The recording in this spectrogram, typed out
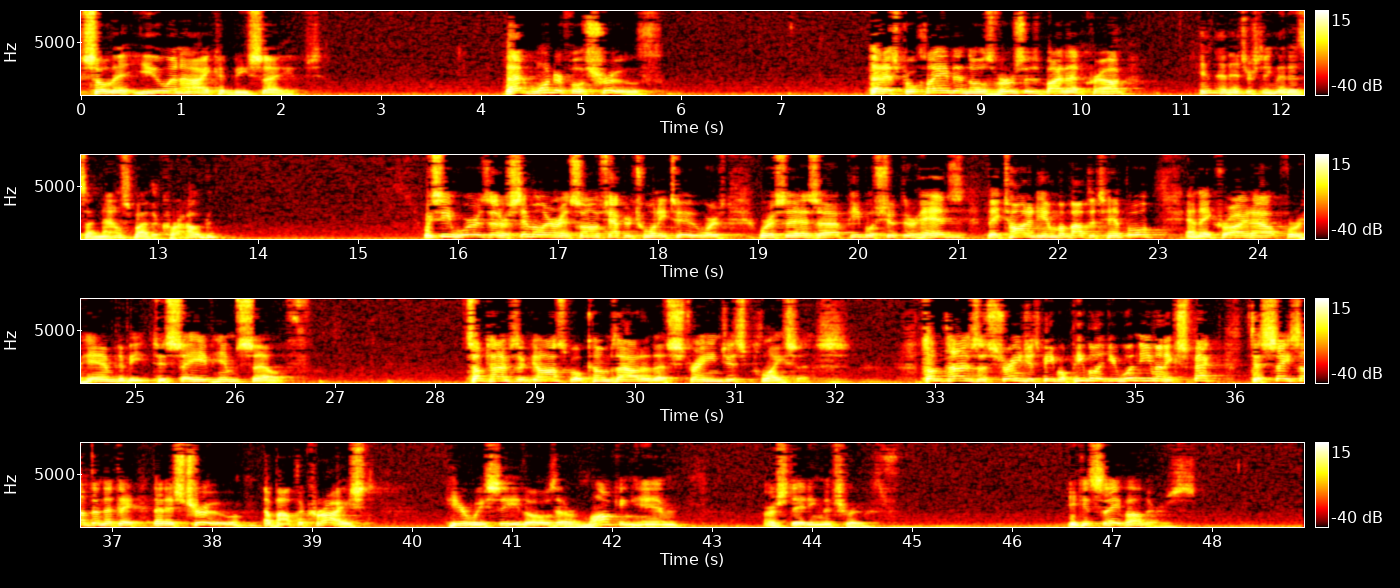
so that you and I could be saved. That wonderful truth that is proclaimed in those verses by that crowd, isn't it interesting that it's announced by the crowd? We see words that are similar in Psalms chapter 22, where, where it says, uh, People shook their heads, they taunted him about the temple, and they cried out for him to, be, to save himself. Sometimes the gospel comes out of the strangest places. Sometimes the strangest people, people that you wouldn't even expect to say something that, they, that is true about the Christ, here we see those that are mocking him are stating the truth. He could save others,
